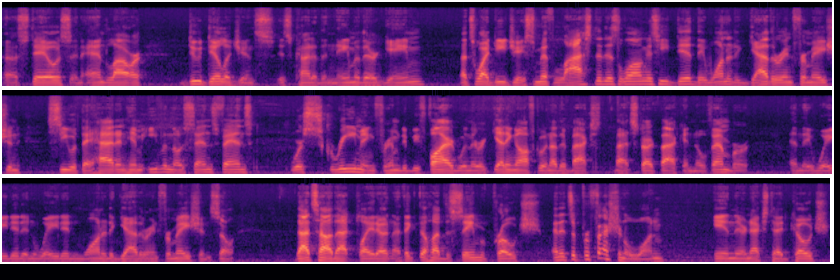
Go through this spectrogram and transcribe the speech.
uh, Staios and Andlauer. Due diligence is kind of the name of their game. That's why DJ Smith lasted as long as he did. They wanted to gather information, see what they had in him, even though Sens fans were screaming for him to be fired when they were getting off to another back, bad start back in November. And they waited and waited and wanted to gather information. So that's how that played out. And I think they'll have the same approach, and it's a professional one in their next head coach.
